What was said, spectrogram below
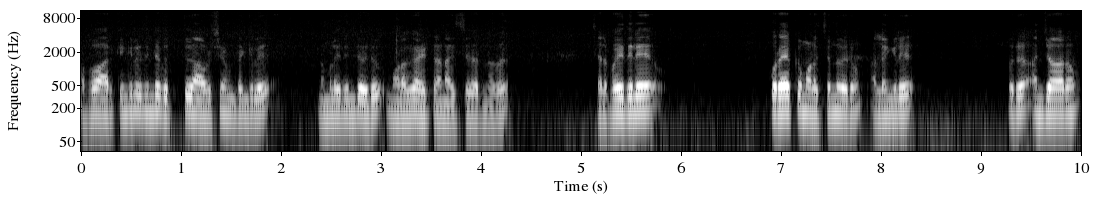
അപ്പോൾ ആർക്കെങ്കിലും ഇതിന്റെ വിത്ത് ആവശ്യമുണ്ടെങ്കിൽ നമ്മളിതിന്റെ ഒരു മുളകായിട്ടാണ് അയച്ചു തരുന്നത്. ചിലപ്പോൾ ഇതിൽ കുറേയൊക്കെ മുളച്ചെന്ന് വരും. അല്ലെങ്കിൽ ഒരു അഞ്ചാറും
